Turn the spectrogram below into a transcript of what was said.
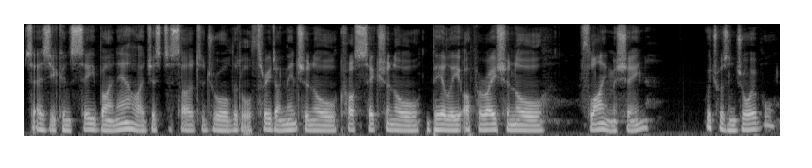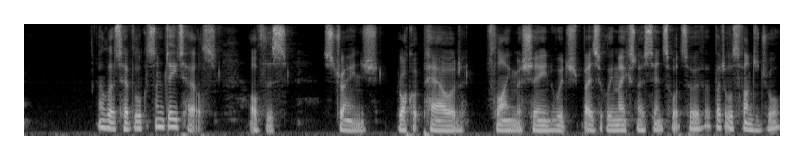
So as you can see by now, I just decided to draw a little three-dimensional, cross-sectional, barely operational flying machine, which was enjoyable. Now let's have a look at some details of this strange rocket powered flying machine, which basically makes no sense whatsoever, but it was fun to draw.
